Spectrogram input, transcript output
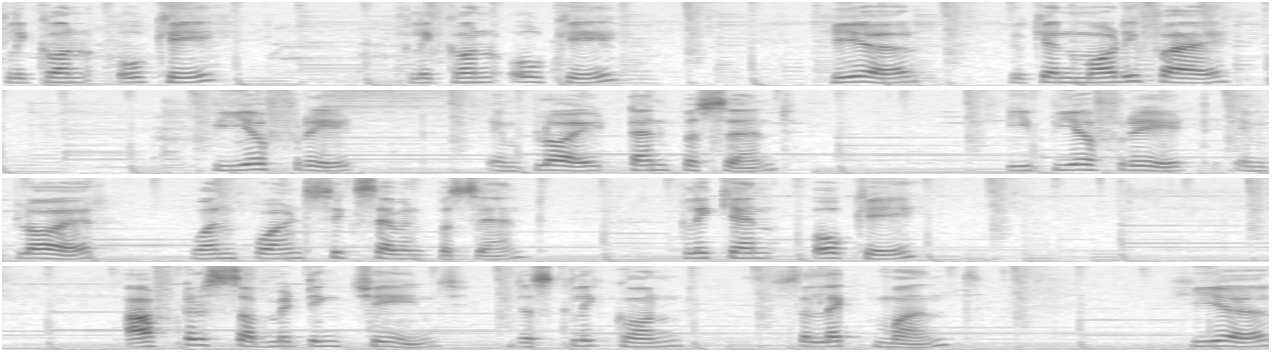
click on OK, click on OK. Here you can modify PF rate employee 10% EPF rate employer 1.67% click on OK. After submitting change just click on select month. Here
